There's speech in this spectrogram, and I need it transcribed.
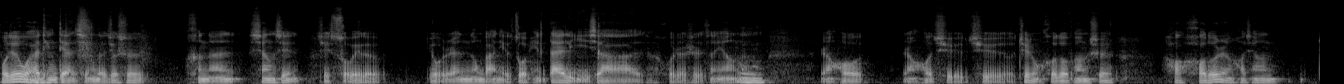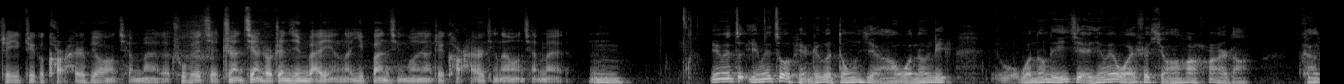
我觉得我还挺典型的，就是很难相信这所谓的有人能把你的作品代理一下，或者是怎样的，然后然后去去这种合作方式，好好多人好像这这个坎儿还是比较往前迈的，除非见见见着真金白银了，一般情况下这坎儿还是挺难往前迈的。嗯，因为作因为作品这个东西啊，我能理我能理解，因为我也是喜欢画画的，看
